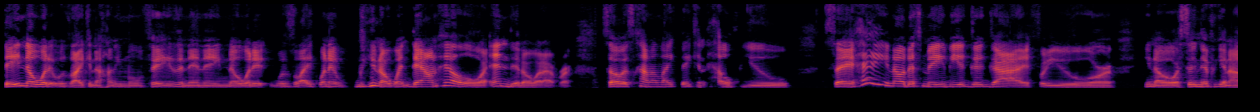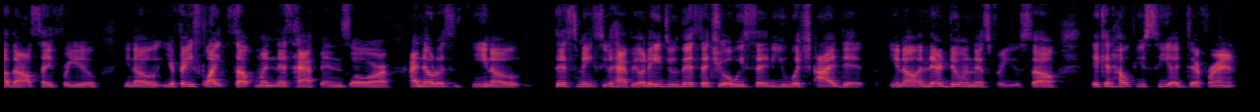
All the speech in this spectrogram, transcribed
they know what it was like in the honeymoon phase, and then they know what it was like when it, you know, went downhill or ended or whatever. So it's kind of like they can help you say, hey, you know, this may be a good guy for you, or you know, or significant other. I'll say for you, you know, your face lights up when this happens, or I notice, you know, this makes you happy, or they do this that you always said you wish I did, you know, and they're doing this for you. So it can help you see a different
